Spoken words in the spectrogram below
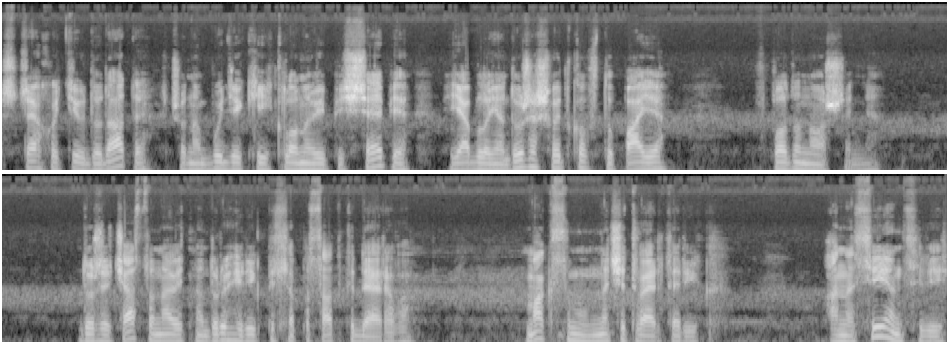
Ще хотів додати, що на будь-якій клоновій підщепі яблуня дуже швидко вступає в плодоношення. Дуже часто навіть на другий рік після посадки дерева. Максимум на четвертий рік. А на сіянцевій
